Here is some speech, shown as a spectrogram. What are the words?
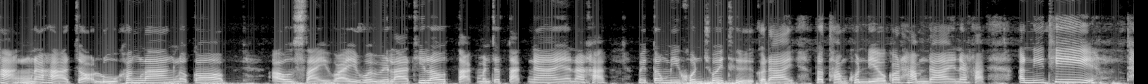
ถังนะคะ เจาะรูข้างล่างแล้วก็ เอาใส่ไว้เวลาที่เราตักมันจะตักง่ายนะคะ ไม่ต้องมีคนช่วยถือก็ได้ เราทำคนเดียวก็ทำได้นะคะ อันนี้ที่แถ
